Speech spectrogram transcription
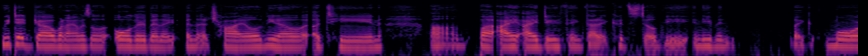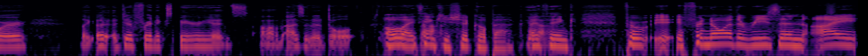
we did go when I was a older than a, than a child, you know, a teen. Um, but I I do think that it could still be an even like more like a, a different experience um, as an adult. Oh, going I think you should go back. I think for if for no other reason, I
